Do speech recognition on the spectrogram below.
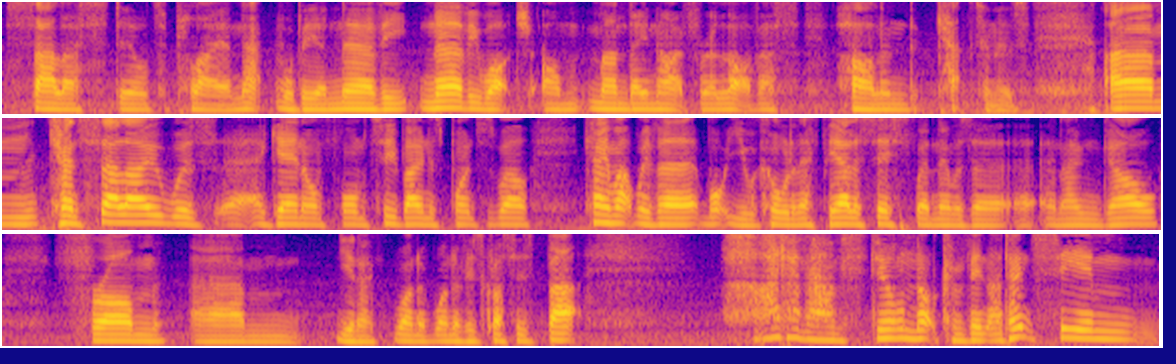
Salah still to play, and that will be a nervy, nervy watch on Monday night for a lot of us Haaland captainers. Um, Cancelo was uh, again on form, two bonus points as well. Came up with a what you would call an FPL assist when there was a, a an own goal from um, you know one of one of his crosses, but I don't know. I'm still not convinced. I don't see him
